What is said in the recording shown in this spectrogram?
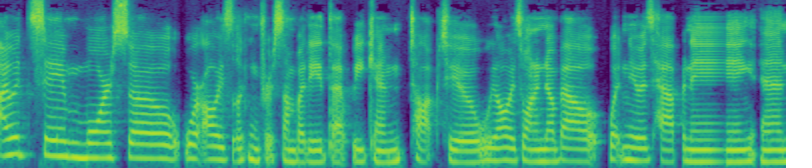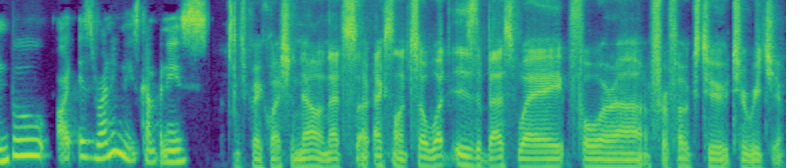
I would say more so we're always looking for somebody that we can talk to. We always want to know about what new is happening and who are, is running these companies. That's a great question. No, and that's uh, excellent. So, what is the best way for uh, for folks to to reach you?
